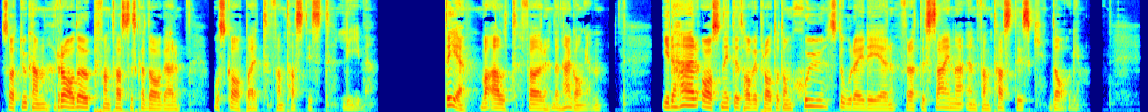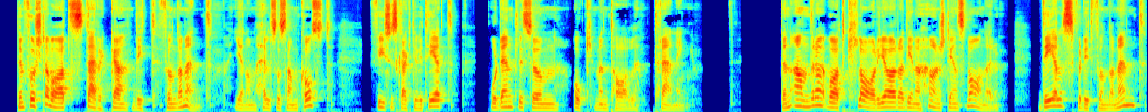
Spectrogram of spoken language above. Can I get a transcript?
så att du kan rada upp fantastiska dagar och skapa ett fantastiskt liv. Det var allt för den här gången. I det här avsnittet har vi pratat om sju stora idéer för att designa en fantastisk dag. Den första var att stärka ditt fundament genom hälsosam kost, fysisk aktivitet, ordentlig sömn och mental träning. Den andra var att klargöra dina hörnstensvanor. Dels för ditt fundament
